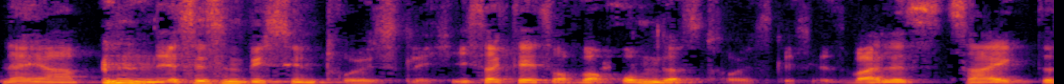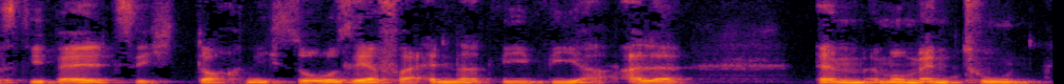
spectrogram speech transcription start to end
Naja, es ist ein bisschen tröstlich. Ich sage dir jetzt auch, warum das tröstlich ist. Weil es zeigt, dass die Welt sich doch nicht so sehr verändert, wie wir alle ähm, im Moment tun.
